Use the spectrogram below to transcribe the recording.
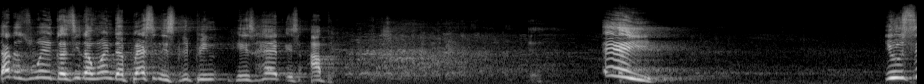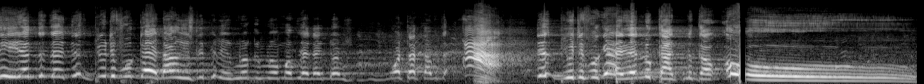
that is where you can see that when the person is sleeping, his head is up. Hey, you see this beautiful girl now he's sleeping in the water comes. Ah, this beautiful girl. then Look at, look at. Oh.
